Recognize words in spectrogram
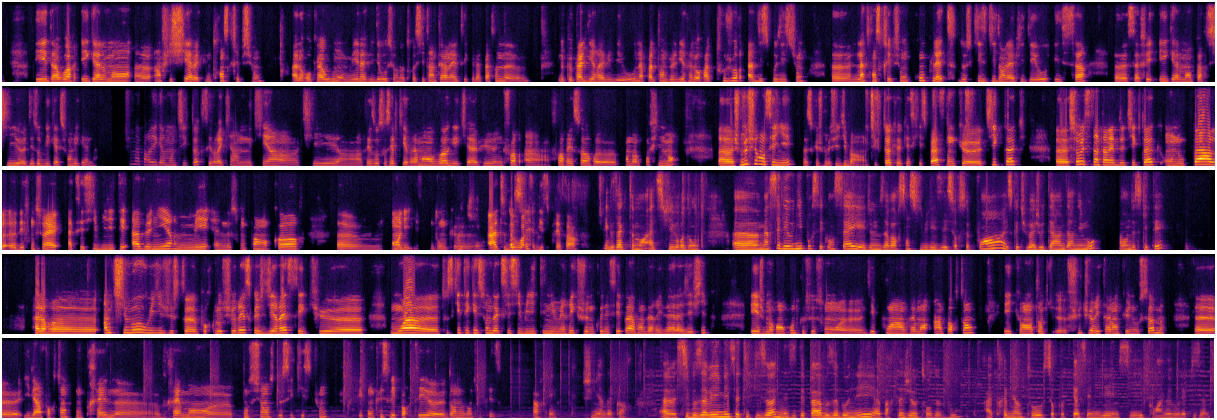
et d'avoir également un fichier avec une transcription. Alors au cas où on met la vidéo sur notre site internet et que la personne ne peut pas lire la vidéo, n'a pas le temps de le lire, elle aura toujours à disposition la transcription complète de ce qui se dit dans la vidéo et ça, ça fait également partie des obligations légales. Tu m'as parlé également de TikTok. C'est vrai qu'il y, a un, qui est un réseau social qui est vraiment en vogue et qui a vu une un fort essor euh, pendant le confinement. Euh, je me suis renseignée parce que je me suis dit, ben, TikTok, qu'est-ce qui se passe? Donc, euh, TikTok, sur le site internet de TikTok, on nous parle des fonctions accessibilité à venir, mais elles ne sont pas encore en ligne. Donc, hâte de voir ce qui se prépare. Exactement, hâte de suivre donc euh, merci Léonie pour ces conseils et de nous avoir sensibilisés sur ce point. Est-ce que tu veux ajouter un dernier mot avant de se quitter? Alors, euh, un petit mot, oui, juste euh, pour clôturer. Ce que je dirais, c'est que moi, tout ce qui était question d'accessibilité numérique, je ne connaissais pas avant d'arriver à la GFIP. Et je me rends compte que ce sont des points vraiment importants et qu'en tant que futur talent que nous sommes, euh, il est important qu'on prenne euh, vraiment euh, conscience de ces questions et qu'on puisse les porter dans nos entreprises. Parfait, je suis bien d'accord. si vous avez aimé cet épisode, n'hésitez pas à vous abonner et à partager autour de vous. À très bientôt sur Podcast MBA MCI pour un nouvel épisode.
